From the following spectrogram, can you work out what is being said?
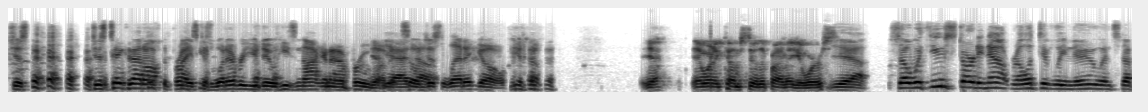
Just just take that off the price because whatever you do, he's not going to approve of Yeah, it. So no. just let it go." You know? yeah. And when it comes to it, they'll probably make it worse. Yeah. So with you starting out relatively new and stuff,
